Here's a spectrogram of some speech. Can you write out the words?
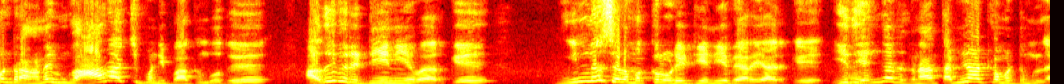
பண்றாங்கன்னா இவங்க ஆராய்ச்சி பண்ணி பார்க்கும்போது அது வேற டிஎன்ஏவா இருக்கு. இன்னும் சில மக்களுடைய டிஎன்ஏ வேறையா இருக்கு. இது எங்க இருக்குன்னா தமிழ்நாட்டுல மட்டும் இல்ல.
